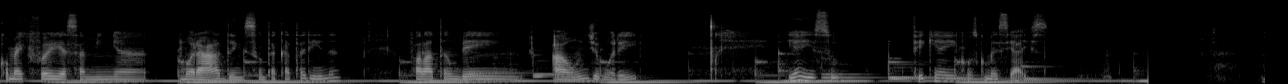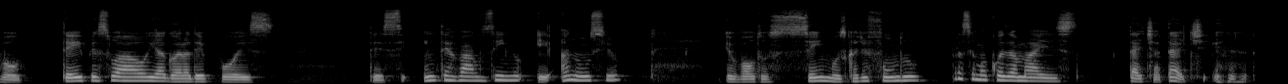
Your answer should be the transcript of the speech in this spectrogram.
como é que foi essa minha morada em Santa Catarina, falar também aonde eu morei. E é isso. Fiquem aí com os comerciais. Voltei, pessoal, e agora depois desse intervalozinho e anúncio, eu volto sem música de fundo para ser uma coisa mais tete a tete.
